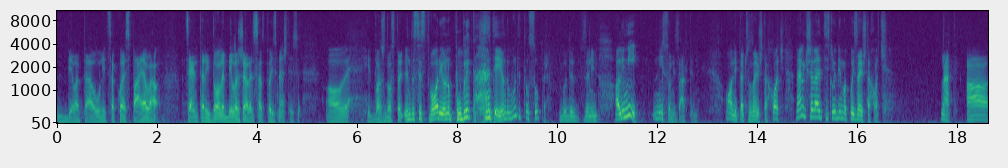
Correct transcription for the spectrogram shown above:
bila ta ulica koja je spajala centar i dole bila žele, sad to izmešte se. Ove, I baš dosta, i onda se stvori ono publika, i onda bude to super, bude zanimljivo. Ali mi, nisu oni zahtevni. Oni tačno znaju šta hoće. Najlakše raditi s ljudima koji znaju šta hoće. Znate, a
